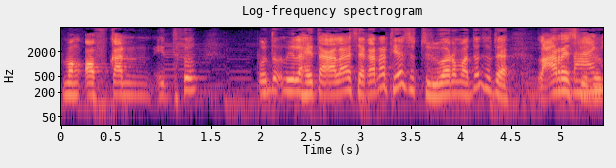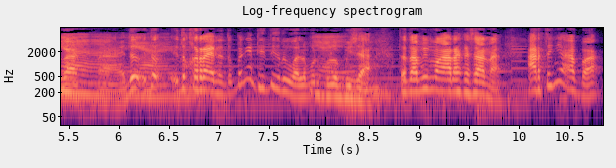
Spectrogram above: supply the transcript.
Meng-off-kan itu untuk lillahi ta'ala aja karena dia di luar Ramadan sudah laris gitu Banyak, kan. Nah itu ya, itu ya. itu keren itu pengen ditiru walaupun Ya, belum ya. bisa. Tetapi mengarah ke sana. Artinya apa?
